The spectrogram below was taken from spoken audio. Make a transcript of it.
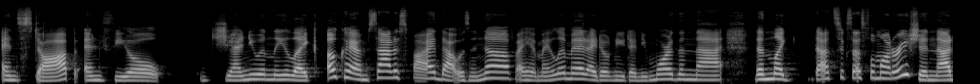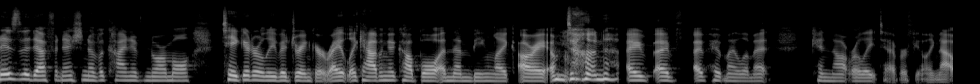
and stop and feel genuinely like, okay, I'm satisfied. That was enough. I hit my limit. I don't need any more than that. Then, like, that's successful moderation. That is the definition of a kind of normal take it or leave it drinker, right? Like having a couple and then being like, all right, I'm done. I've, I've, I've hit my limit. Cannot relate to ever feeling that,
